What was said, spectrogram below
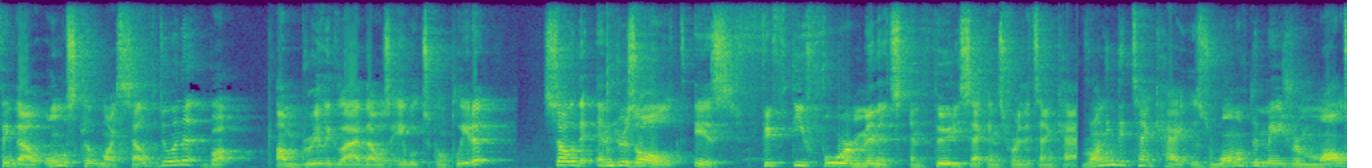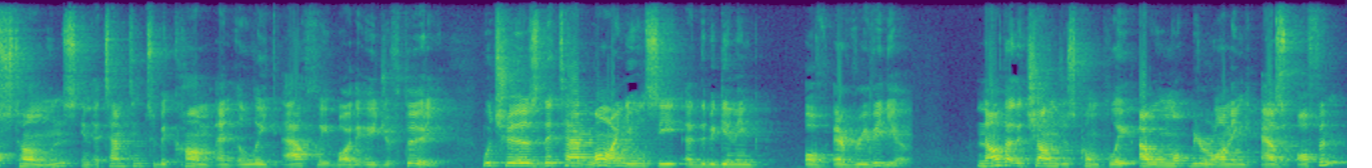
think that I almost killed myself doing it, but I'm really glad that I was able to complete it. So the end result is 54 minutes and 30 seconds for the 10k. Running the 10k is one of the major milestones in attempting to become an elite athlete by the age of 30 which is the tagline you will see at the beginning of every video. Now that the challenge is complete, I will not be running as often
